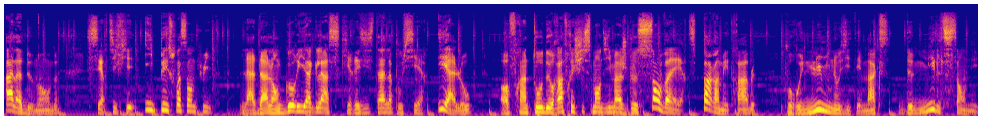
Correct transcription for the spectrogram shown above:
à la demande. Certifié IP68, la dalle en Gorilla Glass qui résiste à la poussière et à l'eau offre un taux de rafraîchissement d'image de 120 Hz paramétrable pour une luminosité max de 1100 nits.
